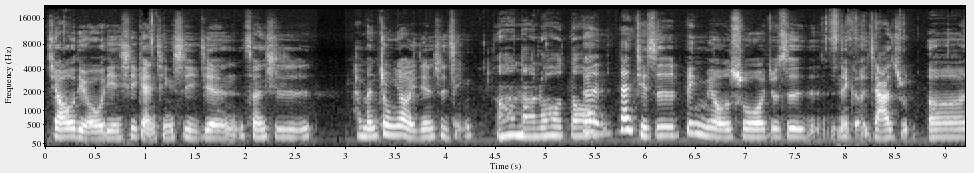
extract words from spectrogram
交流、联系感情是一件算是还蛮重要的一件事情。然后呢，然后都但但其实并没有说就是那个家主，呃，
